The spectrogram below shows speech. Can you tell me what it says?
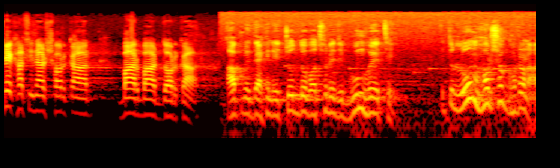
শেখ হাসিনার সরকার বারবার দরকার। আপনি দেখেন এই চোদ্দ বছরে যে গুম হয়েছে এ তো লোমহর্ষক ঘটনা।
